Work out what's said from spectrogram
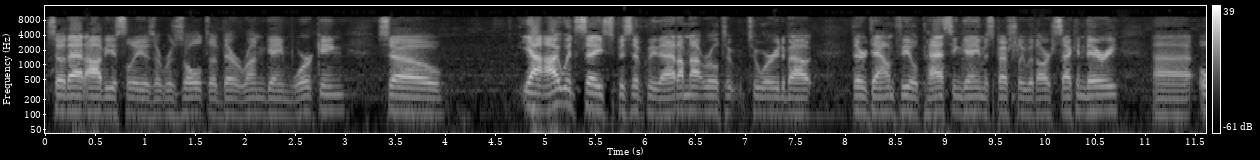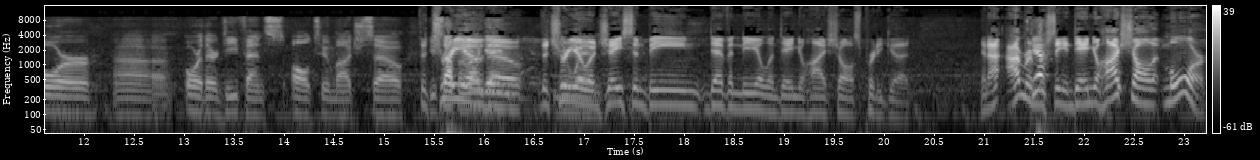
So that obviously is a result of their run game working. So, yeah, I would say specifically that I'm not real too, too worried about their downfield passing game, especially with our secondary. Uh, or uh, or their defense all too much. So the trio, game, though, the trio of Jason Bean, Devin Neal, and Daniel Hishaw is pretty good. And I, I remember Yeah. seeing Daniel Hishaw at more.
